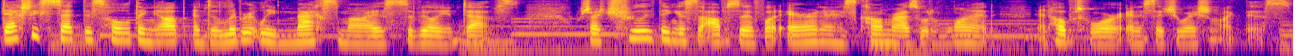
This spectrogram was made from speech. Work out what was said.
They actually set this whole thing up and deliberately maximized civilian deaths, which I truly think is the opposite of what Eren and his comrades would have wanted and hoped for in a situation like this.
